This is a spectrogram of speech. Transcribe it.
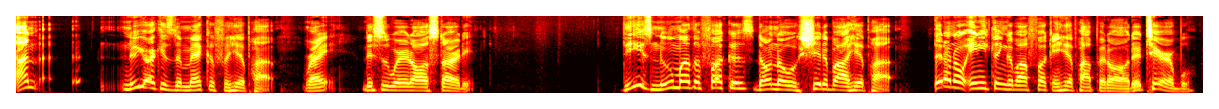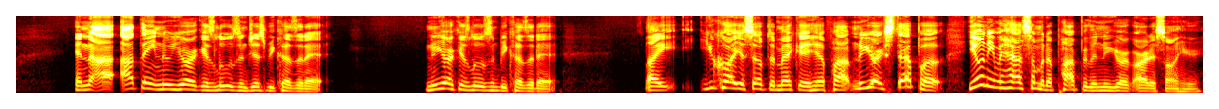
I New York is the mecca for hip hop, right? This is where it all started. These new motherfuckers don't know shit about hip hop. They don't know anything about fucking hip hop at all. They're terrible. And I, I think New York is losing just because of that. New York is losing because of that. Like you call yourself the mecca of hip hop. New York, step up. You don't even have some of the popular New York artists on here.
